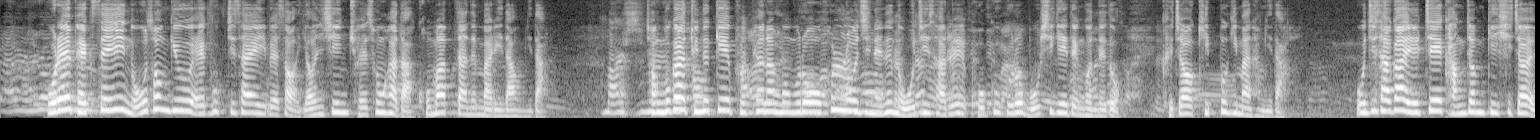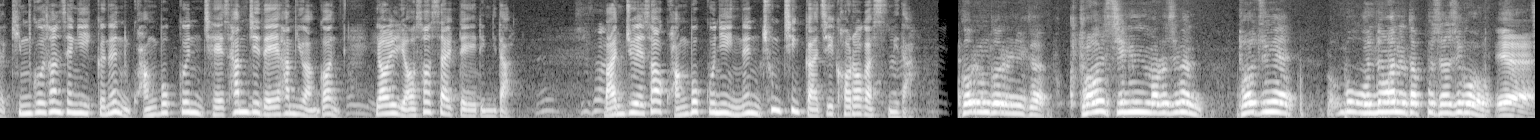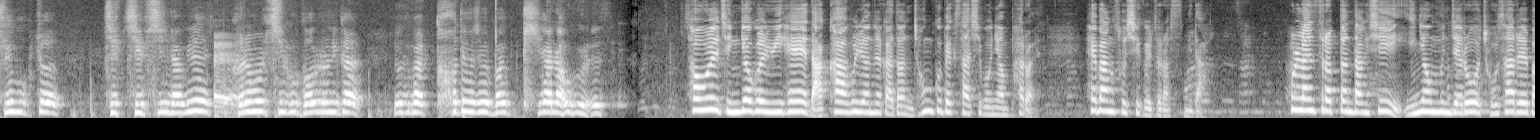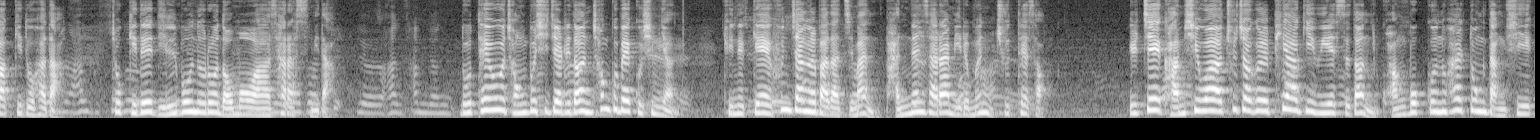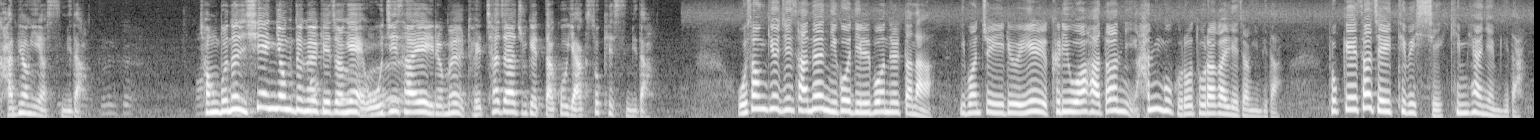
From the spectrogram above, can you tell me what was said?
올해 100세인 오성규 애국지사의 입에서 연신 죄송하다, 고맙다는 말이 나옵니다. 정부가 뒤늦게 불편한 몸으로 홀로 지내는 오지사를 고국으로 모시게 된 건데도 그저 기쁘기만 합니다. 오지사가 일제 강점기 시절 김구 선생이 이끄는 광복군 제3지대에 합류한 건 16살 때 일입니다. 만주에서 광복군이 있는 충칭까지 걸어갔습니다. 걸은 걸으니까 좋은 신임 모르지만 도중에 뭐 운동하는 다 부서지고 중국 저 집 집신이라고 예. 그놈을 치고 걸으니까 여기 막 터대서 막 피가 나오고 그랬어. 서울 진격을 위해 낙하 훈련을 가던 1945년 8월 해방 소식을 들었습니다. 혼란스럽던 당시 인형 문제로 조사를 받기도 하다 쫓기듯 일본으로 넘어와 살았습니다. 노태우 정부 시절이던 1990년 뒤늦게 훈장을 받았지만 받는 사람 이름은 주태석. 일제 감시와 추적을 피하기 위해 쓰던 광복군 활동 당시 가명이었습니다. 정부는 시행령 등을 개정해 오지사의 이름을 되찾아주겠다고 약속했습니다. 오성규 지사는 이곳 일본을 떠나 이번 주 일요일 그리워하던 한국으로 돌아갈 예정입니다. 도쿄에서 JTBC 김현예입니다.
